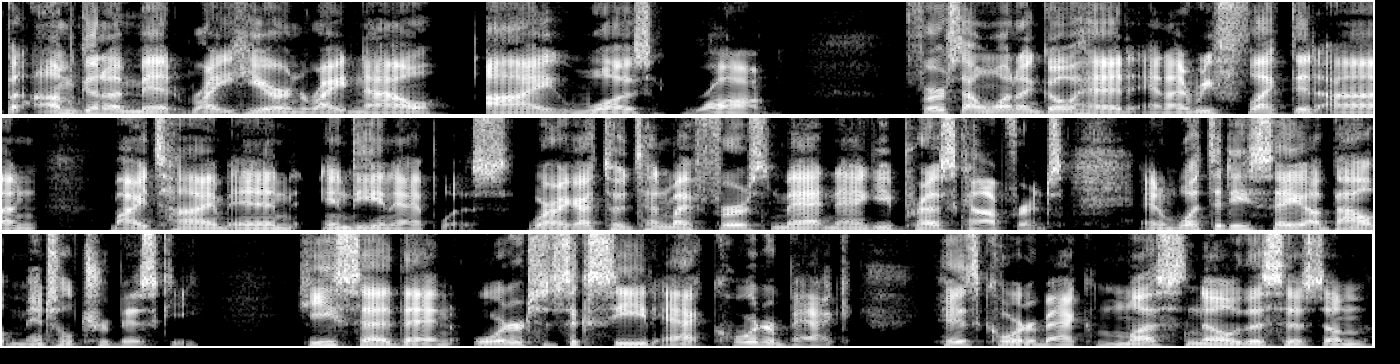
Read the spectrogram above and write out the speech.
But I'm going to admit right here and right now, I was wrong. First, I want to go ahead and I reflected on my time in Indianapolis, where I got to attend my first Matt Nagy press conference. And what did he say about Mitchell Trubisky? He said that in order to succeed at quarterback, his quarterback must know the system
